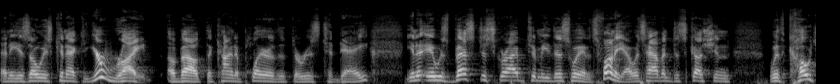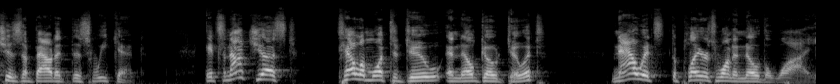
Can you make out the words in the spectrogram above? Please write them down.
and he is always connected. You're right about the kind of player that there is today. You know, it was best described to me this way, and it's funny. I was having discussion with coaches about it this weekend. It's not just tell them what to do and they'll go do it. Now it's the players want to know the why.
